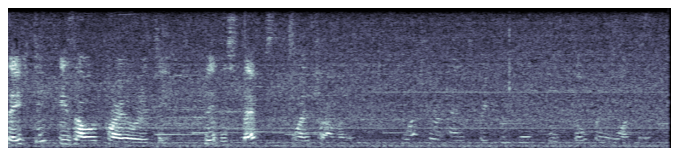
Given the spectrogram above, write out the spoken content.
safety is our priority. Please steps when traveling. Wash your hands frequently with soap and water.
